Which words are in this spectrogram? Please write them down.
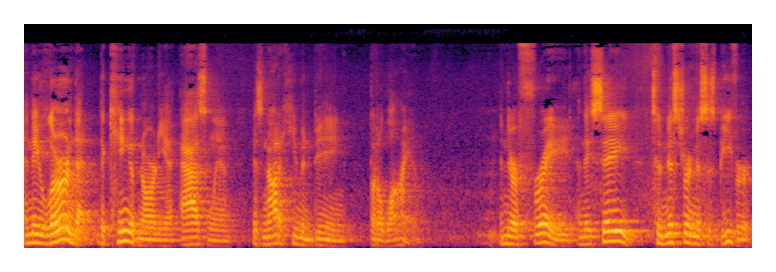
And they learn that the king of Narnia, Aslan, is not a human being, but a lion. And they're afraid. And they say to Mr. and Mrs. Beaver,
